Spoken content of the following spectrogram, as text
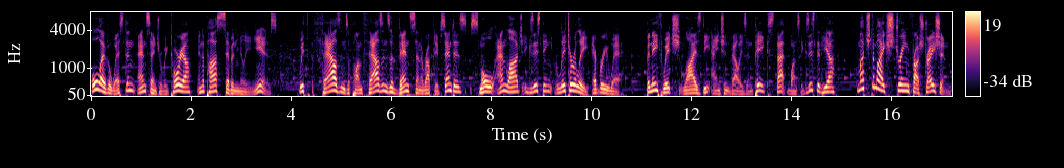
all over western and central Victoria in the past 7 million years. With thousands upon thousands of vents and eruptive centres, small and large, existing literally everywhere beneath which lies the ancient valleys and peaks that once existed here, much to my extreme frustration.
